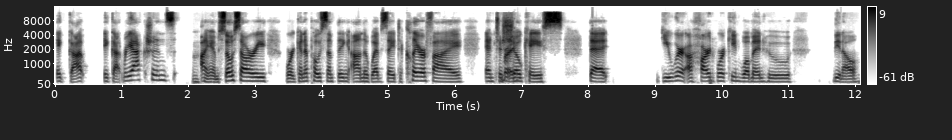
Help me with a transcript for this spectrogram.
it got it got reactions. I Mhm. am so sorry. We're going to post something on the website to clarify and to Right. showcase that you were a hardworking woman who, you know,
